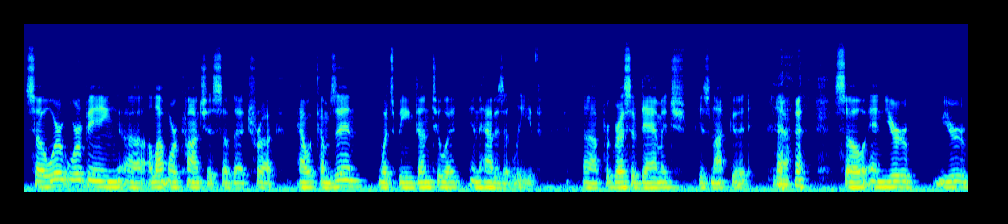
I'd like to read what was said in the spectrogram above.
So we're, we're being uh, a lot more conscious of that truck how it comes in, what's being done to it, and how does it leave. Uh, progressive damage is not good. Yeah. so, and you're you're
